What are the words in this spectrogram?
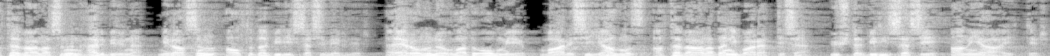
ata və anasının hər birinə mirasın altıda bir hissəsi verilir. Əgər onun övladı olmayıb, varisi yalnız ata və anadan ibarətdirsə, üçdə bir hissəsi anaya aiddir.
